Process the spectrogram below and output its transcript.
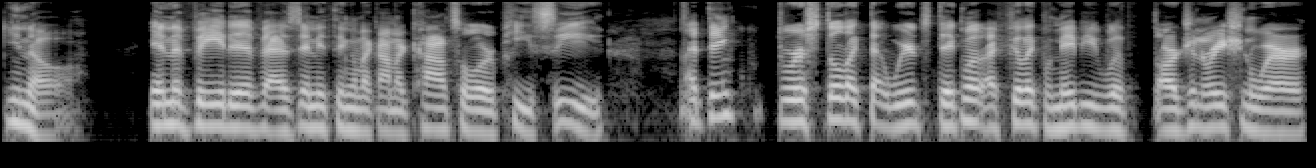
you know, innovative as anything like on a console or PC, I think we're still like that weird stigma. I feel like maybe with our generation where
